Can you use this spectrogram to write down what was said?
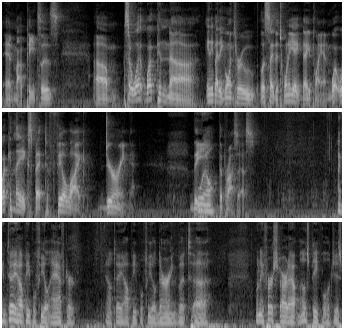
and my pizzas. Um, so what what can uh, anybody going through, let's say the 28 day plan, what what can they expect to feel like during the Well- the process? I can tell you how people feel after, and I'll tell you how people feel during. But uh, when they first start out, most people have just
